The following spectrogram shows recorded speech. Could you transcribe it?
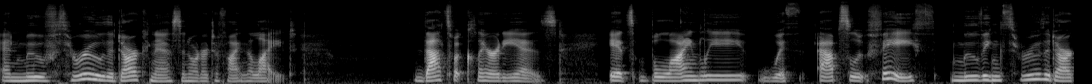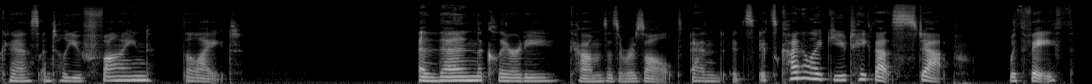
and move through the darkness in order to find the light? That's what clarity is. It's blindly, with absolute faith, moving through the darkness until you find the light. And then the clarity comes as a result. And it's it's kind of like you take that step with faith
